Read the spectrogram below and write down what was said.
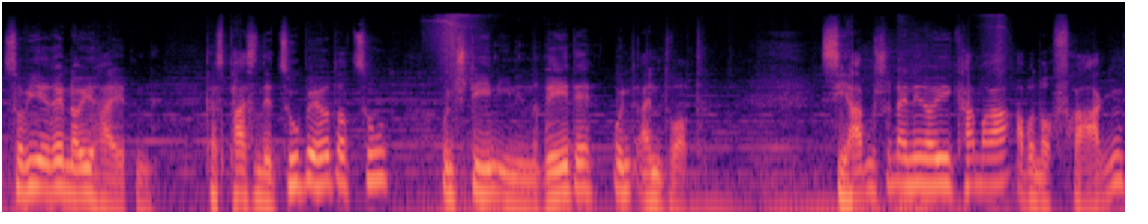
sowie Ihre Neuheiten, das passende Zubehör dazu und stehen Ihnen Rede und Antwort. Sie haben schon eine neue Kamera, aber noch Fragen?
